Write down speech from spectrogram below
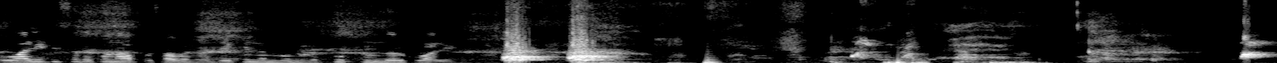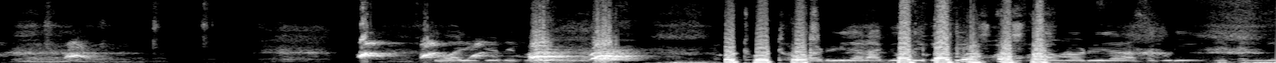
কোয়ালিটির সাথে কোনো আপোষ হবে না। দেখে নেন বন্ধুরা খুব সুন্দর কোয়ালিটি কোয়ালিটি দেখুন ওঠ ওঠ ওঠ। রড হুইলার আগেও আপ, আপ, দেখেছেন আপ, আপ, আপ। রড হুইলার আশা করি দেখেননি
